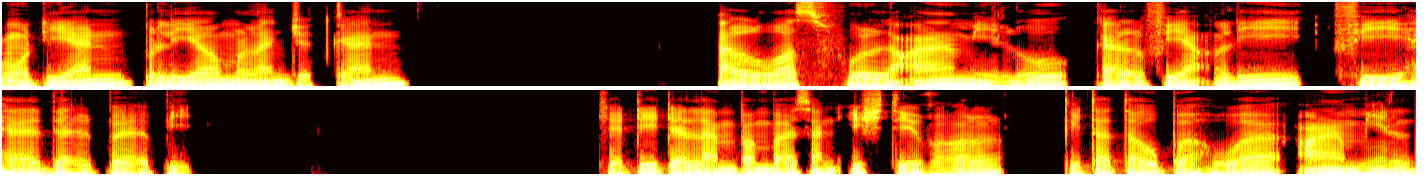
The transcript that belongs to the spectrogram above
Kemudian beliau melanjutkan Al-wasful amilu kal fi'li fi hadzal babi. Jadi dalam pembahasan istighol kita tahu bahwa amil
